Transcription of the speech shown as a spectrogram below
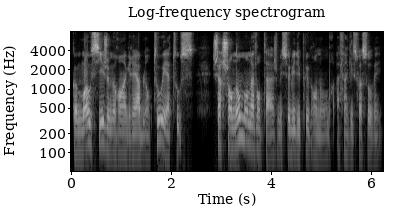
Comme moi aussi je me rends agréable en tout et à tous, cherchant non mon avantage, mais celui du plus grand nombre, afin qu'ils soient sauvés.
